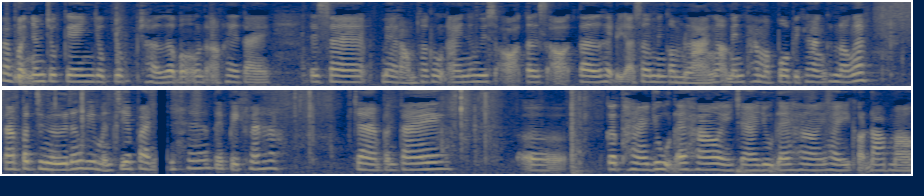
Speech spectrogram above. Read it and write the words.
តែបើខ្ញុំចូលគេងយប់យប់ជ្រៅបងអូនទាំងអស់គ្នាតែដោយសារមានអារម្មណ៍ថាខ្លួនឯងនឹងវាស្អកទៅស្អកទៅហើយដូចអត់សូវមានកម្លាំងអត់មានធម៌ពលពីខាងក្នុងណាតាមពិតជំងឺហ្នឹងវាមិនជាបញ្ហាទេពេលខ្លះចាប៉ុន្តែអឺ គាត់ថាយូរដែរហើយចាយូរដែរហើយហើយក៏ដល់ម៉ោង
